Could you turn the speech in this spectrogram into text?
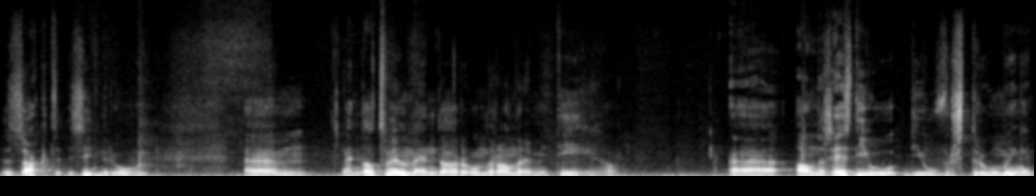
zakt zinrogen. Ehm, en dat wil men daar onder andere mee tegengaan. Eh anderzijds, die, die overstromingen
